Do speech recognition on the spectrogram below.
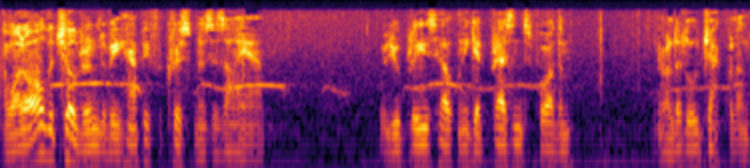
I want all the children to be happy for Christmas as I am. Will you please help me get presents for them? Your little Jacqueline.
